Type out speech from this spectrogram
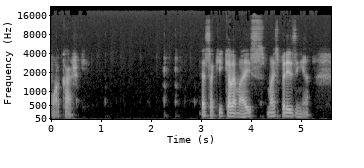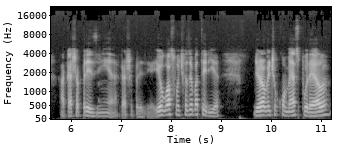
uma caixa aqui. Essa aqui que ela é mais, mais presinha. A caixa presinha, a caixa presinha. Eu gosto muito de fazer bateria. Geralmente eu começo por ela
